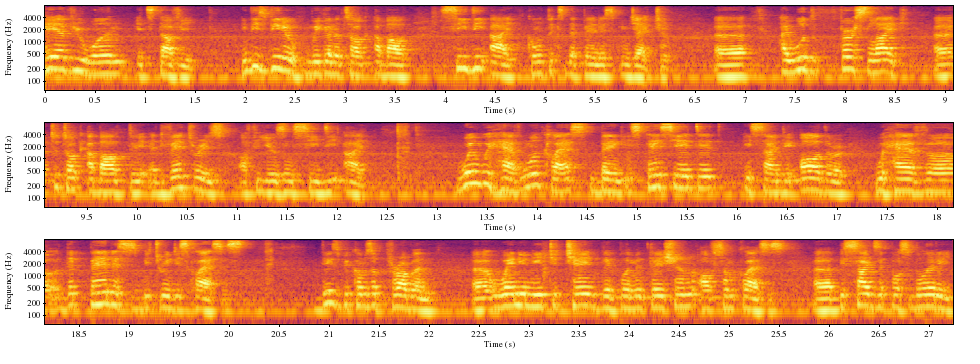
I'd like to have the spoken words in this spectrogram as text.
Hey everyone, it's Davi. In this video, we're gonna talk about CDI, Context Dependency Injection. Uh, I would first like uh, to talk about the advantages of using CDI. When we have one class being instantiated inside the other, we have uh, dependencies between these classes. This becomes a problem uh, when you need to change the implementation of some classes. Uh, besides the possibility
